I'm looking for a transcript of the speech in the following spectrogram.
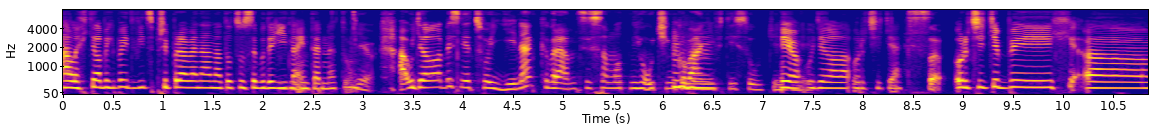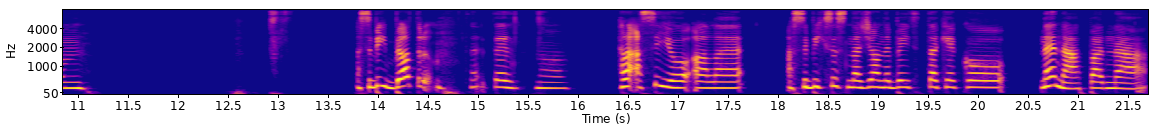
ale chtěla bych být víc připravená na to, co se bude dít na mhm. internetu. Jo. A udělala bys něco jinak v rámci samotného účinkování mm-hmm. v té soutěži? Jo, udělala určitě. Co? Určitě bych... Um, asi bych byla... Tr- to, to je, no... Hele, asi jo, ale asi bych se snažila nebejt tak jako ne nápadná.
